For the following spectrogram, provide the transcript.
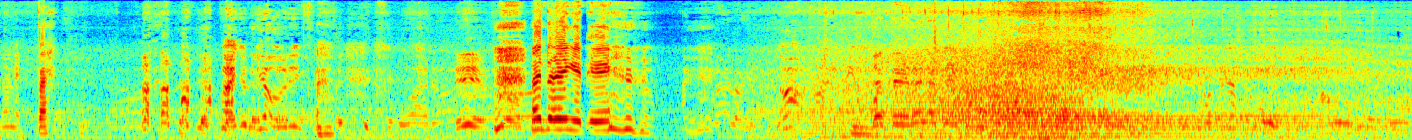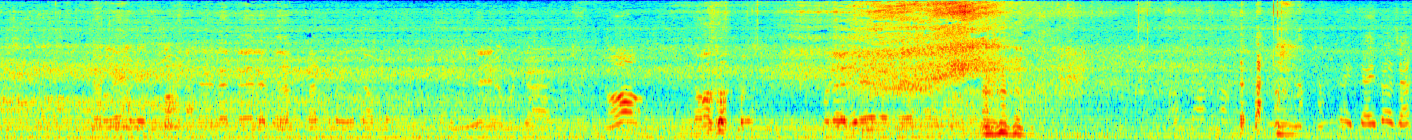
นั่นแหละ ไป ไปจนเบี้ยวเลยดิเฮ้ยให้ตัวเองเฮ็ดเองเนาะเต้เต้แล้วเต้แล้วเต้แล้วเต้ตัดไปกำเลยแต่มันก็เนาะเนาะเต้แล้วเต้ใจเต้าจัก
